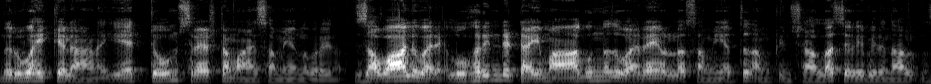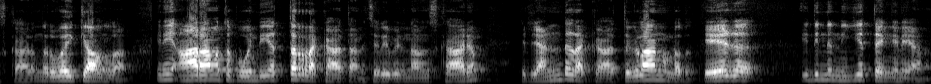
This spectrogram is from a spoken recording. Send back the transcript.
നിർവഹിക്കലാണ് ഏറ്റവും ശ്രേഷ്ഠമായ സമയം എന്ന് പറയുന്നത്. സവാൽ വരെ ലുഹറിന്റെ ടൈം ആകുന്നത് വരെയുള്ള സമയത്ത് നമുക്ക് ഇൻഷാല്ല ചെറിയ പെരുന്നാൾ നിസ്കാരം നിർവഹിക്കാവുന്നതാണ്. ഇനി ആറാമത്തെ പോയിന്റ് എത്ര റക്കാത്താണ്? ചെറിയ പെരുന്നാൾ നിസ്കാരം രണ്ട് റക്കാത്തുകളാണുള്ളത്. ഏഴ് ഇതിന്റെ നീയത്ത് എങ്ങനെയാണ്?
